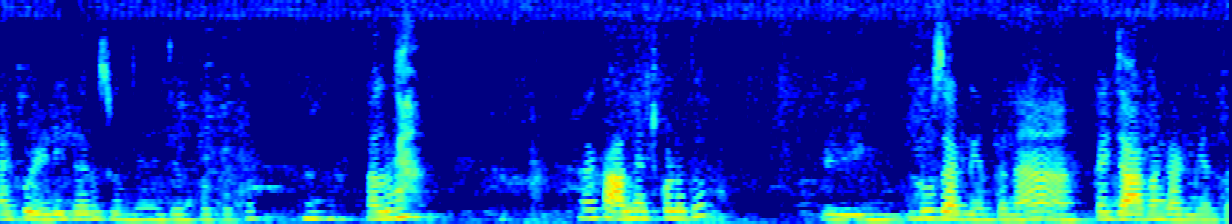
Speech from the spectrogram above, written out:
ಆಯ್ತು ಎಳಿದಾರು ಸುಮ್ಮನೆ ನಿಂತಿರ್ಬೇಕು ಅಲ್ವಾ? ಹಾಲು ನೆಚ್ಕೊಳ್ಳೋದು ಲೂಸ್ ಆಗಲಿ ಅಂತನಾ? ಕೈ ಜಾರ್ದಂಗೆ ಆಗಲಿ ಅಂತ.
